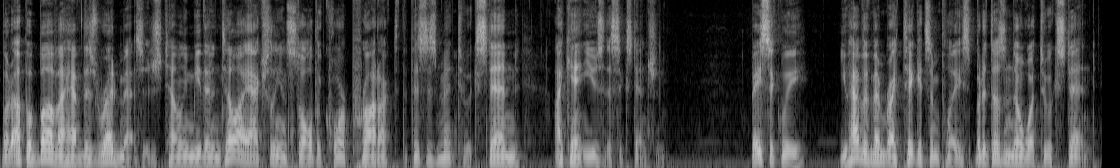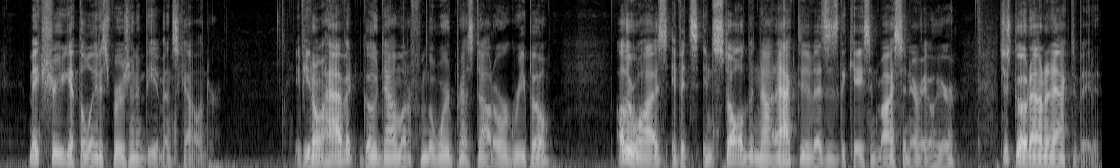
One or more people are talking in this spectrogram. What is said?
but up above I have this red message telling me that until I actually install the core product that this is meant to extend, I can't use this extension. Basically, you have Eventbrite tickets in place, but it doesn't know what to extend. Make sure you get the latest version of the events calendar. If you don't have it, go download it from the WordPress.org repo. Otherwise, if it's installed but not active, as is the case in my scenario here, just go down and activate it.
